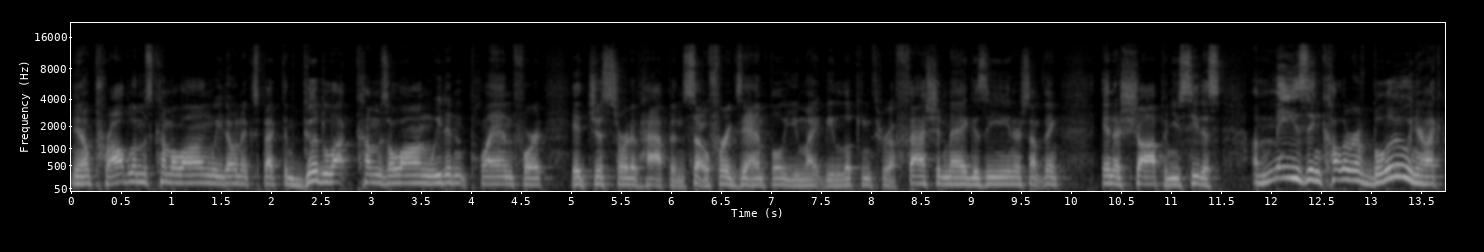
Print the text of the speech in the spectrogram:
You know, problems come along, we don't expect them. Good luck comes along, we didn't plan for it. It just sort of happens. So, for example, you might be looking through a fashion magazine or something in a shop and you see this amazing color of blue and you're like,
